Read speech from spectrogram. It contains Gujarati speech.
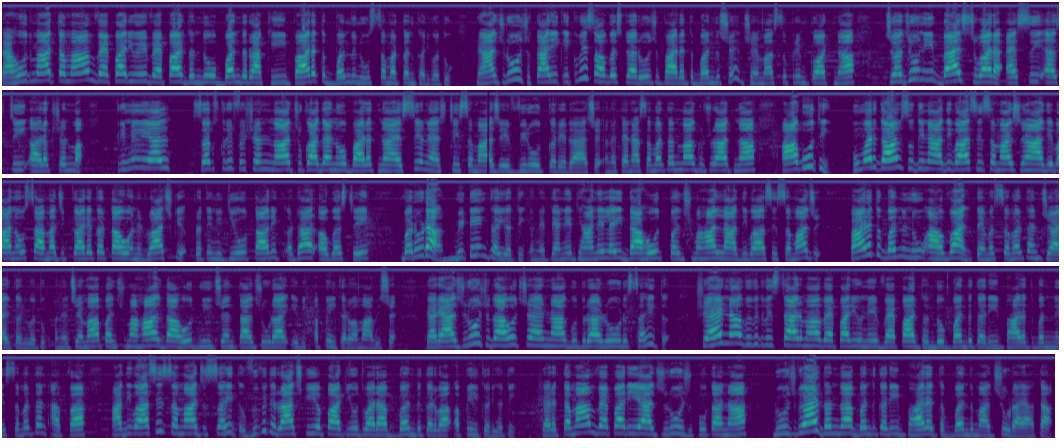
દાહોદમાં તમામ વેપારીઓએ વેપાર ધંધો બંધ રાખી ભારત બંધનું સમર્થન કર્યું હતું. અને આજ રોજ તારીખ એકવીસ ઓગસ્ટના રોજ ભારત બંધ છે, જેમાં સુપ્રીમ કોર્ટના જજોની બેચ દ્વારા એસસી, એસટી આરક્ષણમાં ક્રિમિનલ સબસ્ક્રિપ્શનના ચુકાદાનો ભારતના એસસી અને એસટી સમાજે વિરોધ કરી રહ્યા છે અને તેના સમર્થનમાં ગુજરાતના આબુથી ઉમરગામ સુધીના આદિવાસી સમાજના આગેવાનો, સામાજિક કાર્યકર્તાઓ અને રાજકીય પ્રતિનિધિઓ તારીખ અઢાર ઓગસ્ટે બરોડા મિટિંગ થઈ હતી અને તેને ધ્યાને લઈ દાહોદ પંચમહાલના આદિવાસી સમાજે ભારત બંધનું આહવાન તેમજ સમર્થન જાહેર કર્યું હતું અને જેમાં પંચમહાલ દાહોદની જનતા જોડાય એવી અપીલ કરવામાં આવી છે. ત્યારે આજરોજ દાહોદ શહેરના ગુદરા રોડ સહિત શહેરના વિવિધ વિસ્તારમાં વેપારીઓને વેપાર ધંધો બંધ કરી ભારત બંધને સમર્થન આપવા આદિવાસી સમાજ સહિત વિવિધ રાજકીય પાર્ટીઓ દ્વારા બંધ કરવા અપીલ કરી હતી. ત્યારે તમામ વેપારીએ આજ રોજ પોતાના રોજગાર ધંધા બંધ કરી ભારત બંધમાં જોડાયા હતા.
